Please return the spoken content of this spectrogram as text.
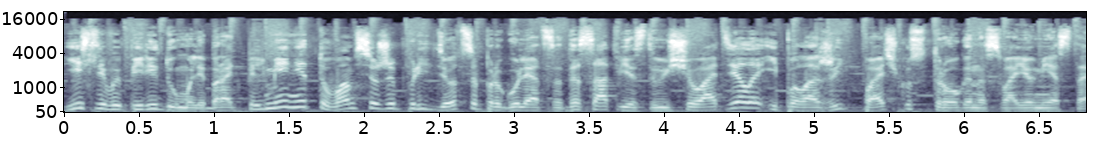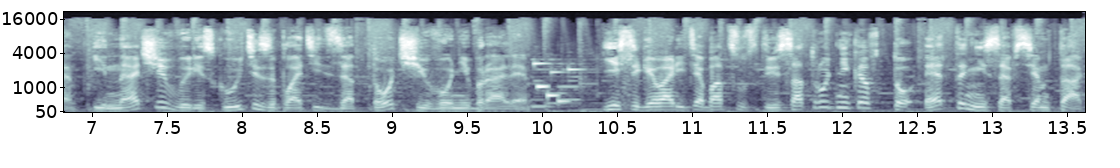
Если вы передумали брать пельмени, то вам все же придется прогуляться до соответствующего отдела и положить пачку строго на свое место. Иначе вы рискуете заплатить платить за то, чего не брали. Если говорить об отсутствии сотрудников, то это не совсем так.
